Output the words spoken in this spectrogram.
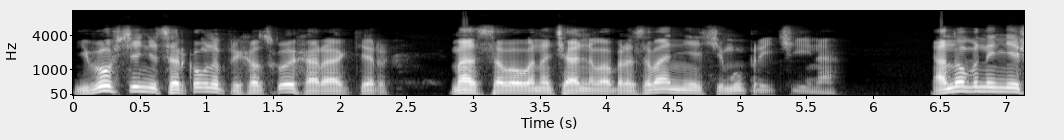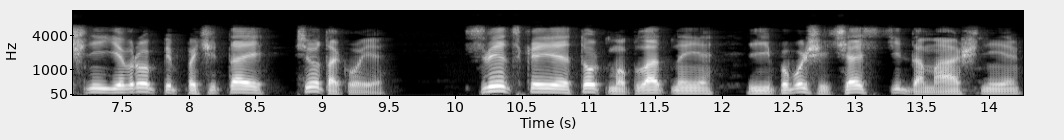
И вовсе не церковно-приходской характер массового начального образования чему причина. Оно в нынешней Европе, почитай, все такое. Светское, токмоплатное и, по большей части, домашнее.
